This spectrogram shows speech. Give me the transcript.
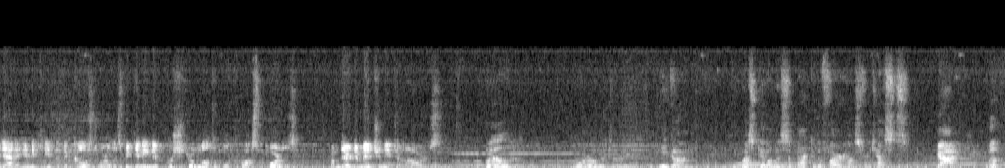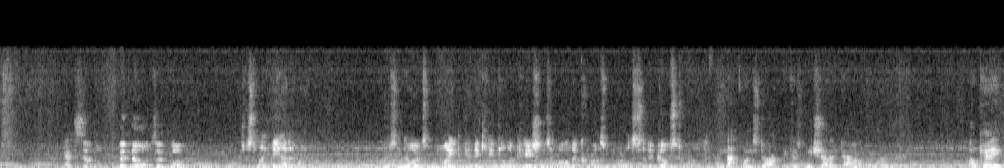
Data indicate that the ghost world is beginning to push through multiple cross portals from their dimension into ours. Well, more overtime. Egon, you must get Ilyssa back to the firehouse for tests. Guy, look. That symbol. The nodes are glowing. Just like the other one. Those nodes might indicate the locations of all the cross portals to the ghost world. And that one's dark because we shut it down at the library. Okay,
